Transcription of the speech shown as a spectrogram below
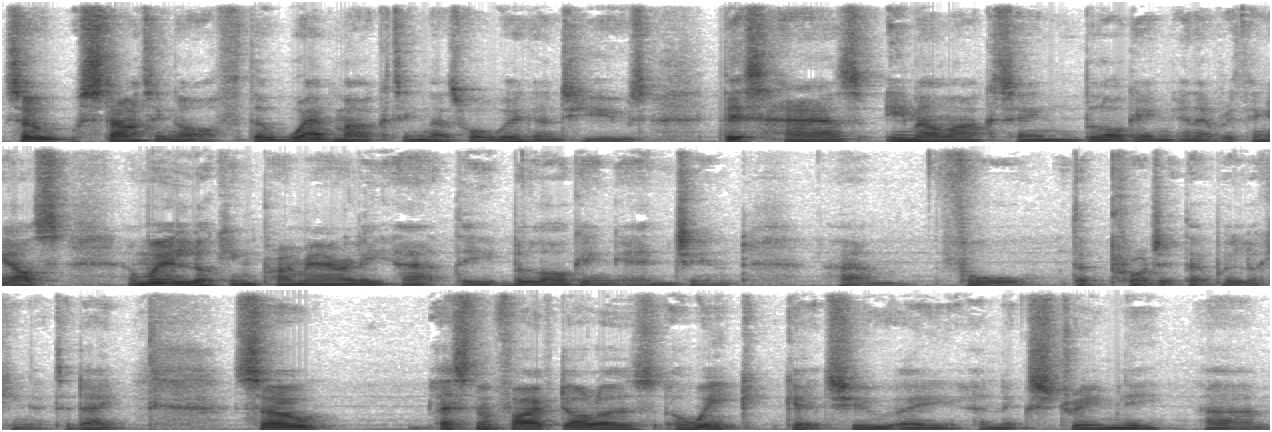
So starting off, the web marketing, that's what we're going to use. This has email marketing, blogging and everything else, and we're looking primarily at the blogging engine um, for the project that we're looking at today. So less than $5 a week gets you a, an extremely um,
